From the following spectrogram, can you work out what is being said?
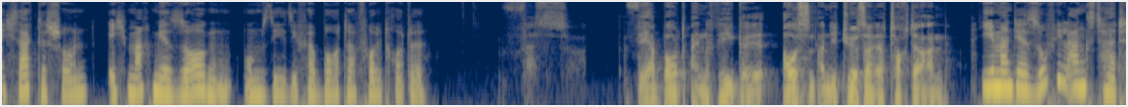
Ich sagte es schon, ich mache mir Sorgen um Sie, Sie verbohrter Volltrottel. Was? Wer baut einen Riegel außen an die Tür seiner Tochter an? Jemand, der so viel Angst hat,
